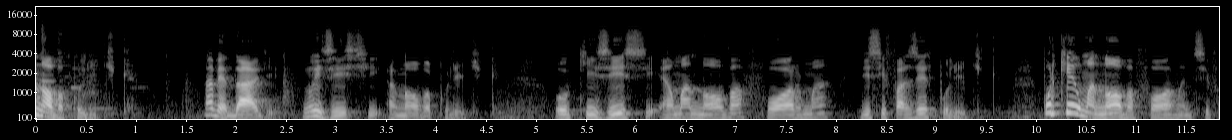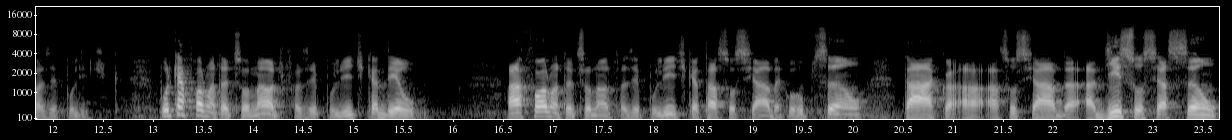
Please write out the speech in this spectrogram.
nova política? Na verdade, não existe a nova política. O que existe é uma nova forma de se fazer política. Por que uma nova forma de se fazer política? Porque a forma tradicional de fazer política deu. A forma tradicional de fazer política está associada à corrupção, está associada à dissociação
